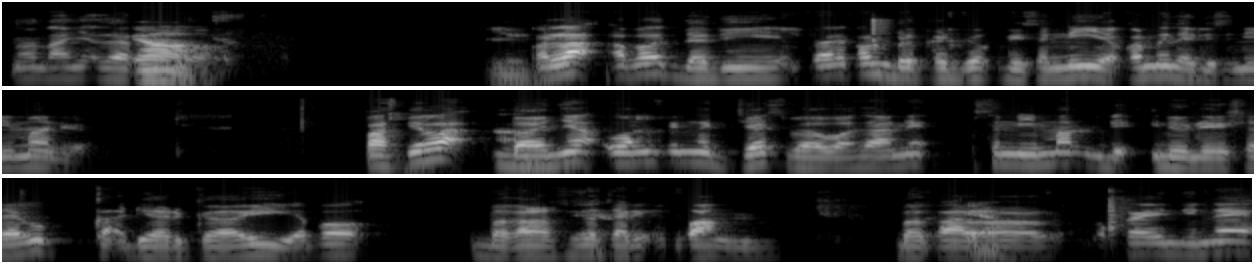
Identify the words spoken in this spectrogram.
Mau tanya Zar. Yo. Kalau apa dari kan kan berkedok di seni ya, kan menjadi seniman ya. Pastilah banyak orang yang ngejudge bahwasannya seniman di Indonesia itu gak dihargai apa bakal susah cari uang. Bakal Ya. oke intinya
